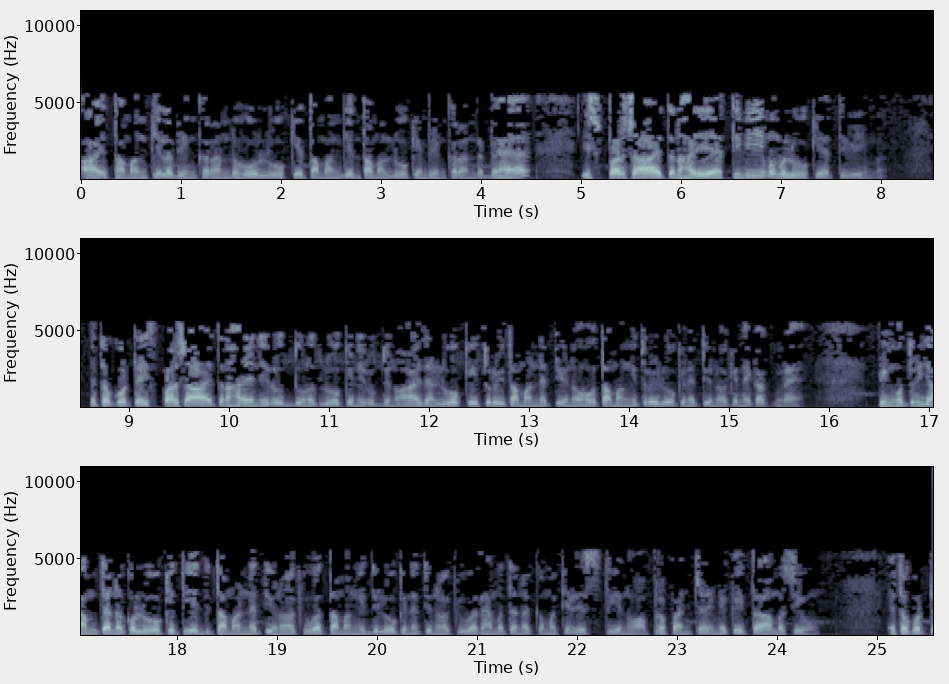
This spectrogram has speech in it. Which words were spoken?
ආයේ තමන් කියලා වෙන් කරන්න හෝ ලෝකේ තමන්ගෙන් තමන් ලෝකයෙන් වෙන් කරන්න බෑ. ස්පර්ශ ආයතන හයේ ඇතිවීමම ලෝකයේ ඇතිවීම. එතකොට ස්පර්ශ ආයතන හය නිරුද්ධ වුණොත් ලෝකේ නිරුද්ධ වෙනවා. ආය දැන් ලෝකේ ඉතුරුයි තමන් නැති වෙනවා හෝ තමන් ඉතුරුයි ලෝකේ නැති වෙනවා කියන එකක් නැහැ. පින්වතුනි යම් තැනක ලෝකේ තියෙද්දි තමන් නැති වෙනවා කිව්වත් තමන් ඉද්දි ලෝකේ නැති වෙනවා කිව්වත් හැම තැනකම කෙලෙස් තියෙනවා ප්‍රපංචයි මේක ඊටාම සියුම්. එතකොට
